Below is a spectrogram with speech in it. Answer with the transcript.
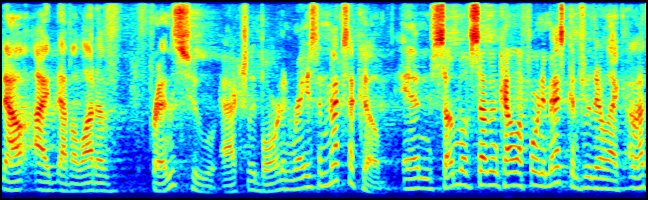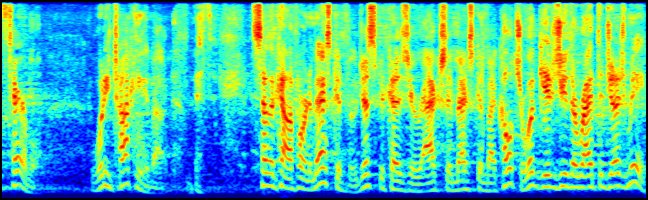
Now, I have a lot of friends who were actually born and raised in Mexico. And some of Southern California Mexican food, they're like, oh, that's terrible. What are you talking about? Southern California Mexican food, just because you're actually Mexican by culture, what gives you the right to judge me?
